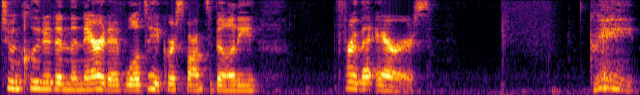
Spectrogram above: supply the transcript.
to include it in the narrative, we'll take responsibility for the errors. Great.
